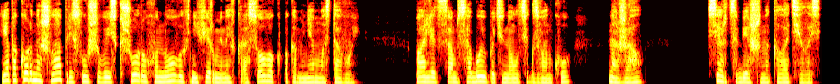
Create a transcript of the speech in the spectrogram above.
Я покорно шла, прислушиваясь к шороху новых нефирменных кроссовок по камням мостовой. Палец сам собой потянулся к звонку, нажал. Сердце бешено колотилось,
